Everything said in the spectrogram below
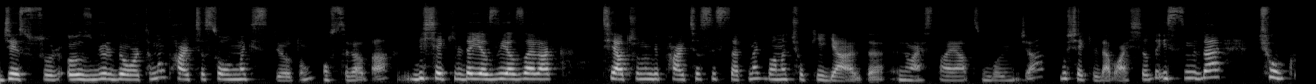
cesur, özgür bir ortamın parçası olmak istiyordum o sırada. Bir şekilde yazı yazarak tiyatronun bir parçası hissetmek bana çok iyi geldi üniversite hayatım boyunca. Bu şekilde başladı. İsmi de çok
